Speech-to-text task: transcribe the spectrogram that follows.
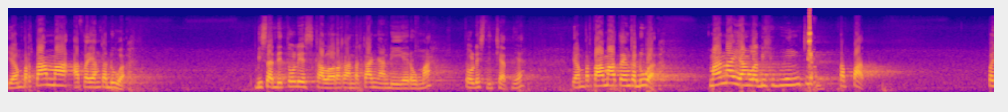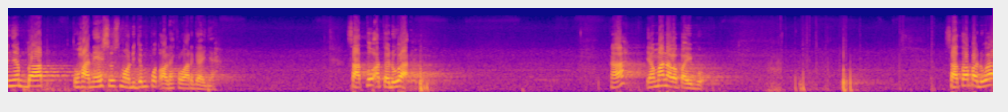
Yang pertama atau yang kedua? Bisa ditulis kalau rekan-rekan yang di rumah, tulis di chat ya. Yang pertama atau yang kedua? Mana yang lebih mungkin tepat? Penyebab Tuhan Yesus mau dijemput oleh keluarganya. Satu atau dua? Hah? Yang mana Bapak Ibu? Satu apa dua?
